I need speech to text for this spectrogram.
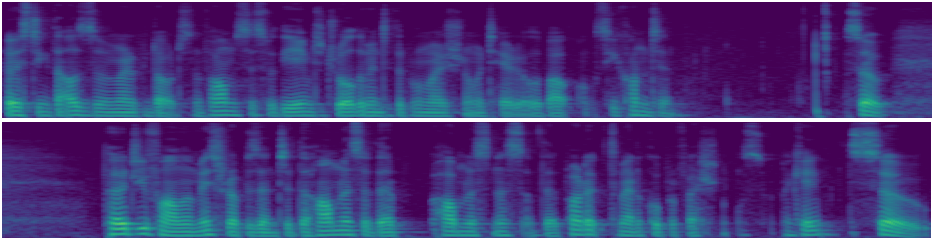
hosting thousands of American doctors and pharmacists with the aim to drill them into the promotional material about OxyContin. So, Purdue Pharma misrepresented the harmless of their harmlessness of their product to medical professionals. Okay, so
